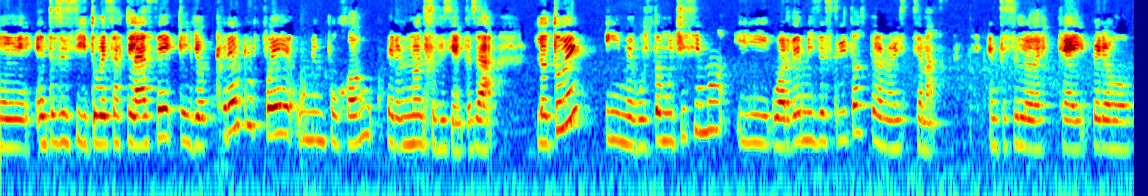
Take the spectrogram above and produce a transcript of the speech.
Eh, entonces sí, tuve esa clase que yo creo que fue un empujón, pero no el suficiente. O sea, lo tuve y me gustó muchísimo y guardé mis escritos, pero no hice más. Entonces lo dejé ahí, pero,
